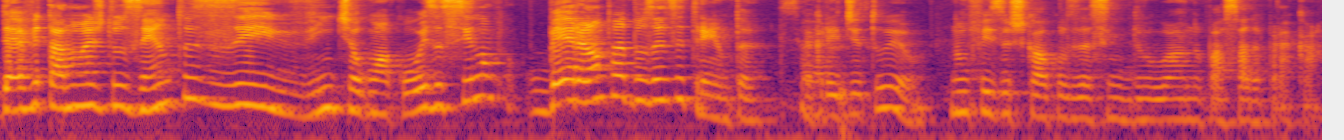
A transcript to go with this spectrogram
deve estar umas 220 alguma coisa, se não beirando a 230. Certo. Acredito eu. Não fiz os cálculos assim do ano passado para cá.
